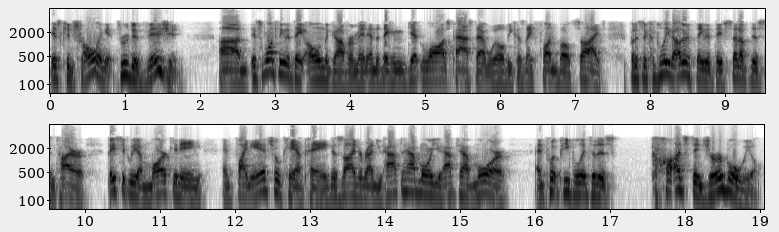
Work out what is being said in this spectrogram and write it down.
is controlling it through division. Um, it's one thing that they own the government and that they can get laws passed at will because they fund both sides, but it's a complete other thing that they've set up this entire, basically a marketing and financial campaign designed around you have to have more, you have to have more, and put people into this constant gerbil wheel.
